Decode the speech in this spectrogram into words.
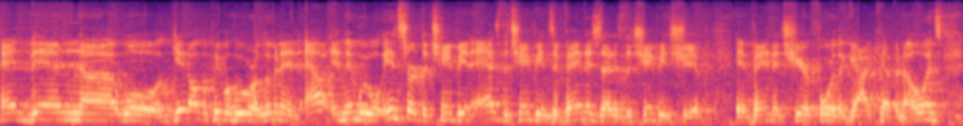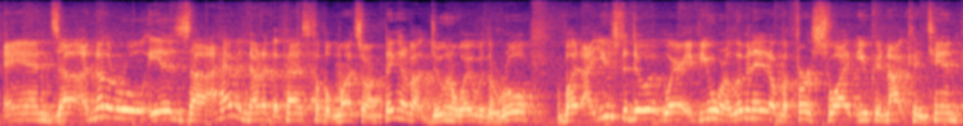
and then uh, we'll get all the people who were eliminated out, and then we will insert the champion champion as the champion's advantage. That is the championship advantage here for the guy Kevin Owens. And uh, another rule is, uh, I haven't done it the past couple months, so I'm thinking about doing away with the rule. But I used to do it where if you were eliminated on the first swipe, you could not contend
